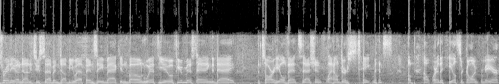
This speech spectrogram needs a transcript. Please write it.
Sports Radio 927 WFNZ. Mac and Bone with you. If you missed anything today, the Tar Heel vent session, Flounder's statements about where the heels are going from here,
